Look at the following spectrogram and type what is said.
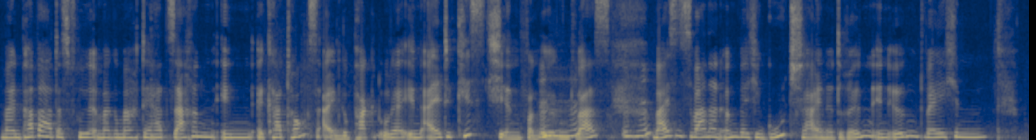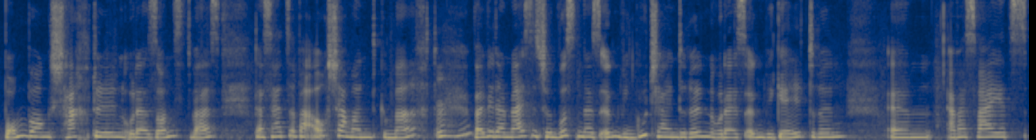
mein Papa hat das früher immer gemacht, der hat Sachen in Kartons eingepackt oder in alte Kistchen von irgendwas. Meistens waren dann irgendwelche Gutscheine drin in irgendwelchen Bonbonschachteln oder sonst was. Das hat es aber auch charmant gemacht, weil wir dann meistens schon wussten, da ist irgendwie ein Gutschein drin oder ist irgendwie Geld drin. Ähm, aber es war jetzt,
